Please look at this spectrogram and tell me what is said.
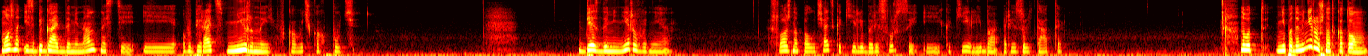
Можно избегать доминантности и выбирать мирный в кавычках путь. Без доминирования сложно получать какие-либо ресурсы и какие-либо результаты. Ну вот не подоминируешь над котом,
